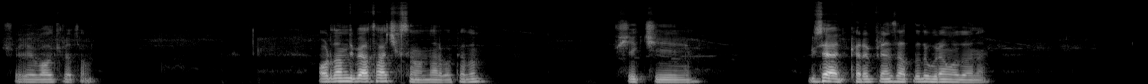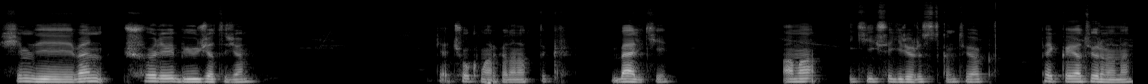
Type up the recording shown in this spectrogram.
Şöyle bir valkür atalım. Oradan da bir hata çıksın onlar bakalım. Fişekçi. Güzel. Kara prens atladı vuramadı ona. Şimdi ben şöyle bir büyücü atacağım. Ya çok markadan attık. Belki. Ama 2x'e giriyoruz. Sıkıntı yok. Pekka'yı atıyorum hemen.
